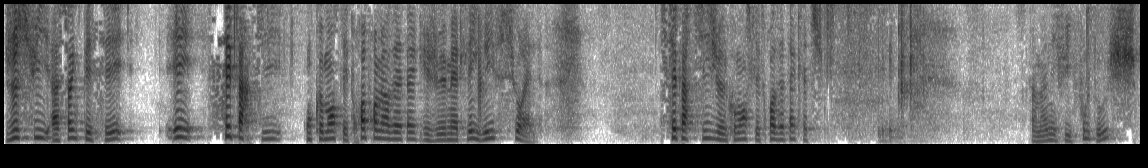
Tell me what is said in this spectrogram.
Je suis à 5 PC et c'est parti, on commence les trois premières attaques et je vais mettre les griffes sur elles. C'est parti, je commence les trois attaques là-dessus. C'est un magnifique full touche.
